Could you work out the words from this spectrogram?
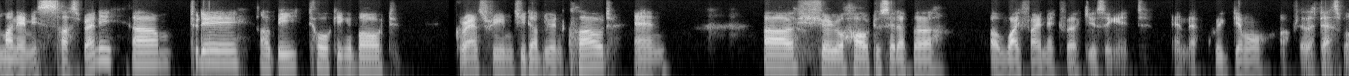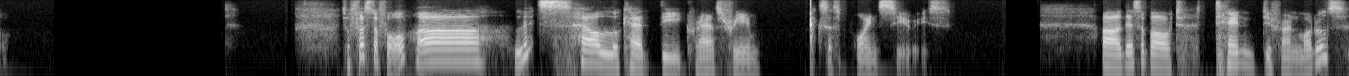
My name is Hasbani. Um, today I'll be talking about GrandStream GWN Cloud and uh, show you how to set up a, a Wi-Fi network using it and a quick demo after that as well. So first of all, uh, let's have a look at the GrandStream access point series. Uh, there's about 10 different models,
